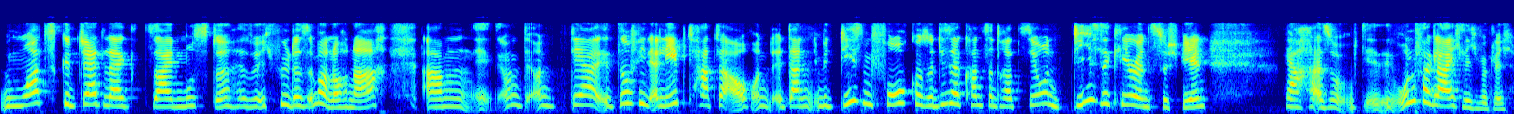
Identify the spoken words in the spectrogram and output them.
mords gejetlaggt sein musste, also ich fühle das immer noch nach, ähm, und, und der so viel erlebt hatte auch und dann mit diesem Fokus und dieser Konzentration diese Clearance zu spielen, ja, also unvergleichlich wirklich.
